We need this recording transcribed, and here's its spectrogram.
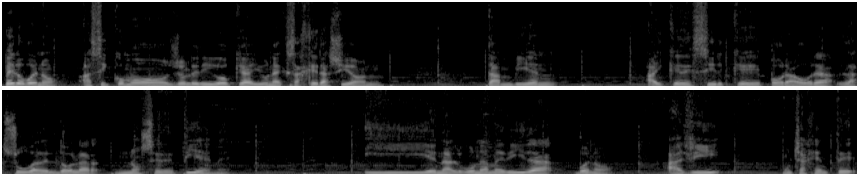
Pero bueno, así como yo le digo que hay una exageración, también hay que decir que por ahora la suba del dólar no se detiene y en alguna medida, bueno, allí mucha gente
